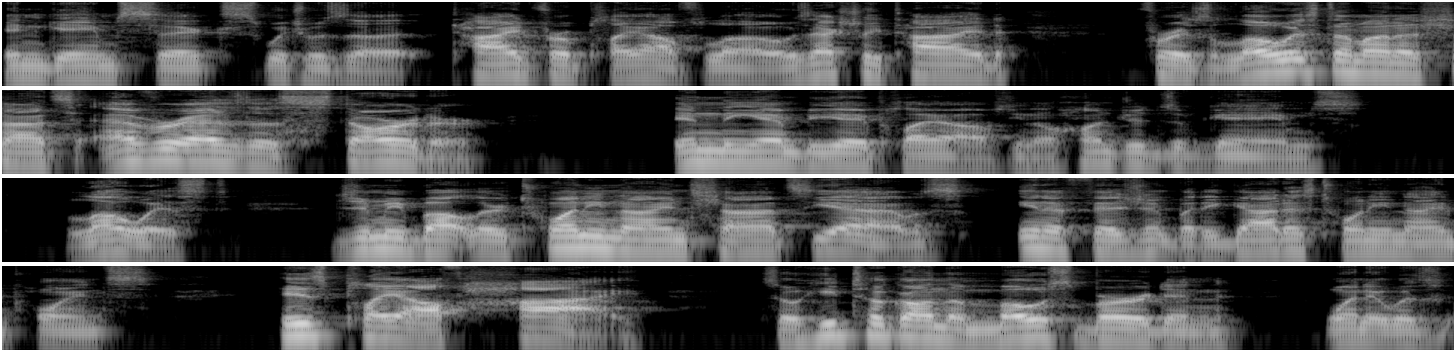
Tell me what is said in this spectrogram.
in game 6, which was a tied for a playoff low. It was actually tied for his lowest amount of shots ever as a starter in the NBA playoffs, you know, hundreds of games, lowest. Jimmy Butler, 29 shots. Yeah, it was inefficient, but he got his 29 points, his playoff high. So he took on the most burden when it was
